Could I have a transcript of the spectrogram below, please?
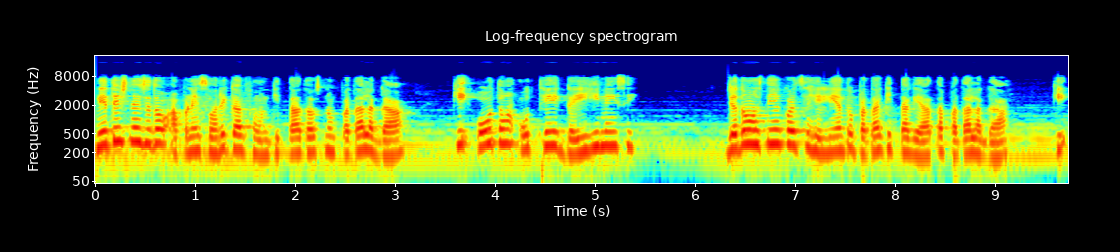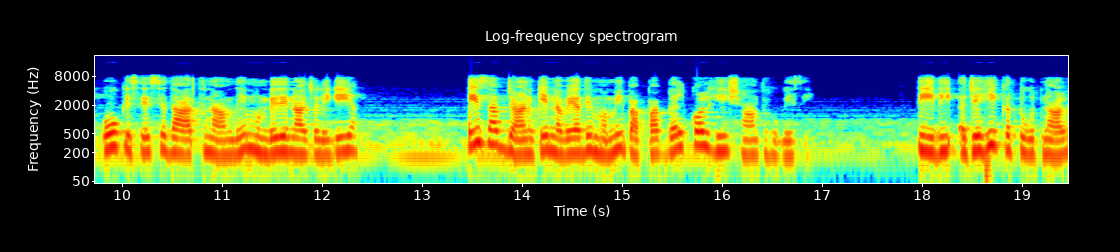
ਨਿਤਿਸ਼ ਨੇ ਜਦੋਂ ਆਪਣੇ ਸਹੁਰੇ ਘਰ ਫੋਨ ਕੀਤਾ ਤਾਂ ਉਸ ਨੂੰ ਪਤਾ ਲੱਗਾ ਕਿ ਉਹ ਤਾਂ ਉੱਥੇ ਗਈ ਹੀ ਨਹੀਂ ਸੀ। ਜਦੋਂ ਉਸ ਦੀਆਂ ਕੁਝ ਸਹੇਲੀਆਂ ਤੋਂ ਪਤਾ ਕੀਤਾ ਗਿਆ ਤਾਂ ਪਤਾ ਲੱਗਾ ਕਿ ਉਹ ਕਿਸੇ ਸਿਧਾਰਥ ਨਾਮ ਦੇ ਮੁੰਡੇ ਦੇ ਨਾਲ ਚਲੀ ਗਈ ਆ। ਇਹ ਸਭ ਜਾਣ ਕੇ ਨਵਿਆ ਦੇ ਮੰਮੀ ਪਾਪਾ ਬਿਲਕੁਲ ਹੀ ਸ਼ਾਂਤ ਹੋ ਗਏ ਸੀ। ਧੀ ਦੀ ਅਜਿਹੀ ਕਰਤੂਤ ਨਾਲ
